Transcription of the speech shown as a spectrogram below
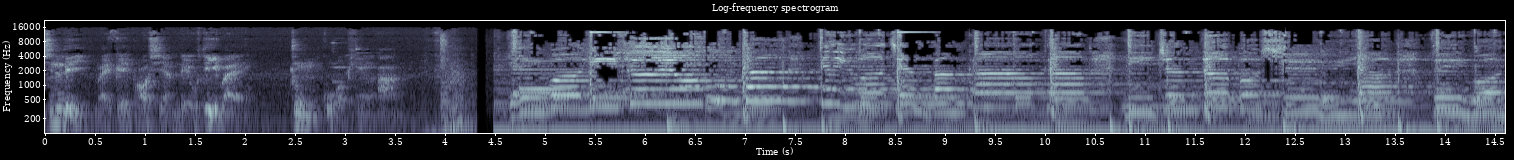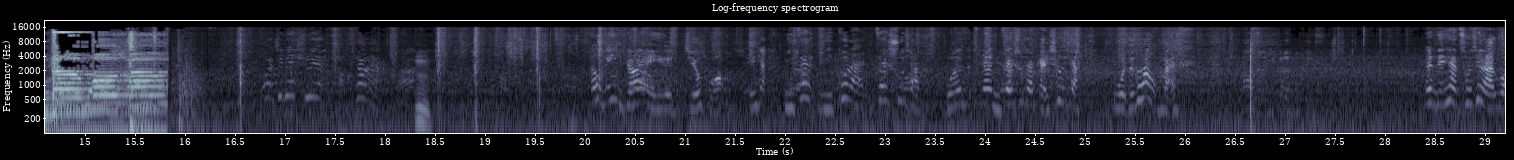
心里没给保险留地位。中国平安。给我一个拥抱，给我肩膀靠靠，你真的不需要对我那么好。哇，这边树叶好漂亮。嗯。哎，我给你表演一个绝活。等一下，你在你过来，在树下，我让你在树下感受一下我的浪漫。哎，等一下，重新来过。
